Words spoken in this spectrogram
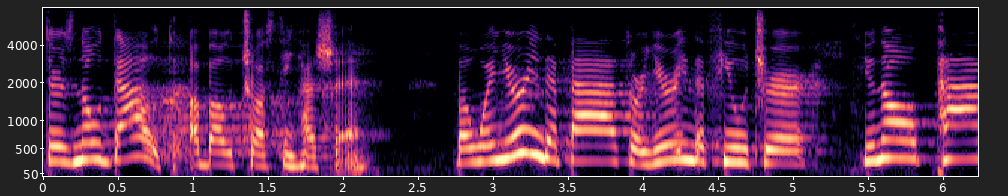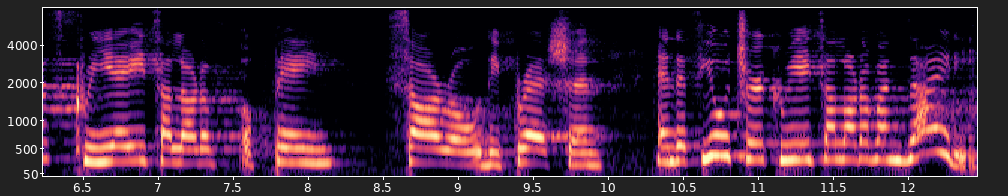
there's no doubt about trusting Hashem. But when you're in the past or you're in the future, you know, past creates a lot of, of pain, sorrow, depression, and the future creates a lot of anxiety.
